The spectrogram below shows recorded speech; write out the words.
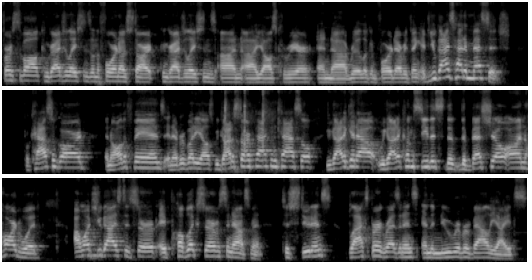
first of all, congratulations on the 4 0 start. Congratulations on uh, y'all's career and uh, really looking forward to everything. If you guys had a message for Cassell Guard and all the fans and everybody else, we got to start packing Cassell. You got to get out. We got to come see this, the, the best show on hardwood. I want you guys to serve a public service announcement to students, Blacksburg residents, and the New River Valleyites.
